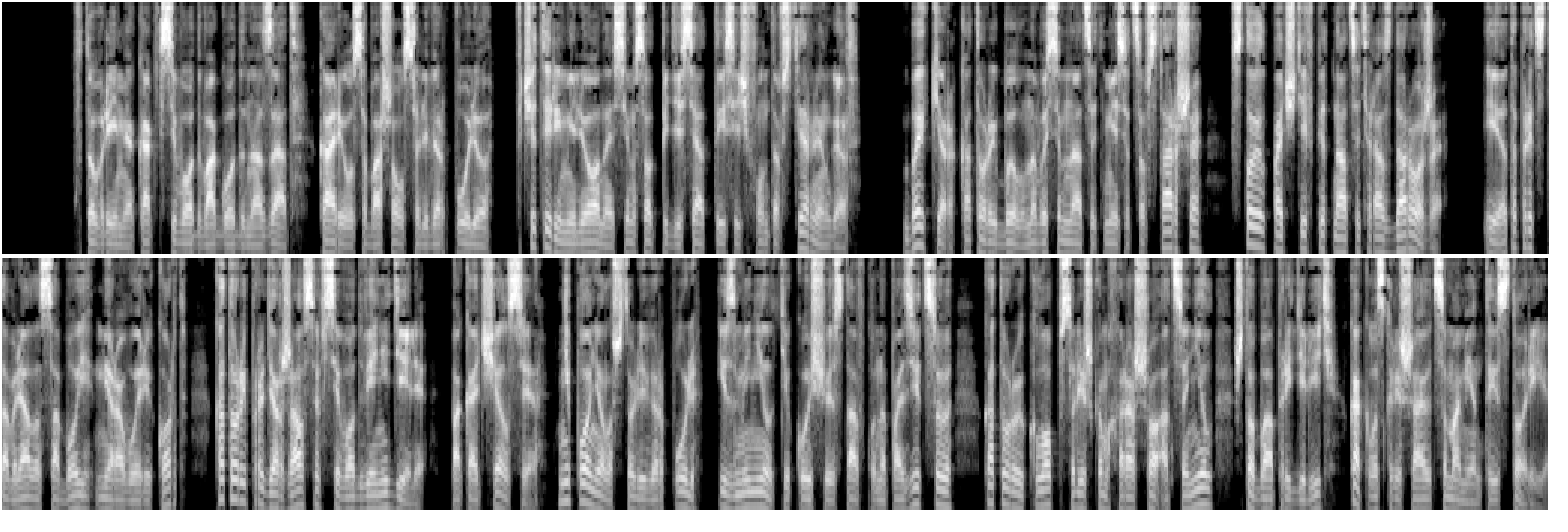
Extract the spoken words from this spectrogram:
В то время как всего два года назад Кариус обошелся Ливерпулю в 4 миллиона 750 тысяч фунтов стерлингов, Беккер, который был на 18 месяцев старше, стоил почти в 15 раз дороже, и это представляло собой мировой рекорд, который продержался всего две недели, пока Челси не понял, что Ливерпуль изменил текущую ставку на позицию, которую Клоп слишком хорошо оценил, чтобы определить, как воскрешаются моменты истории.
